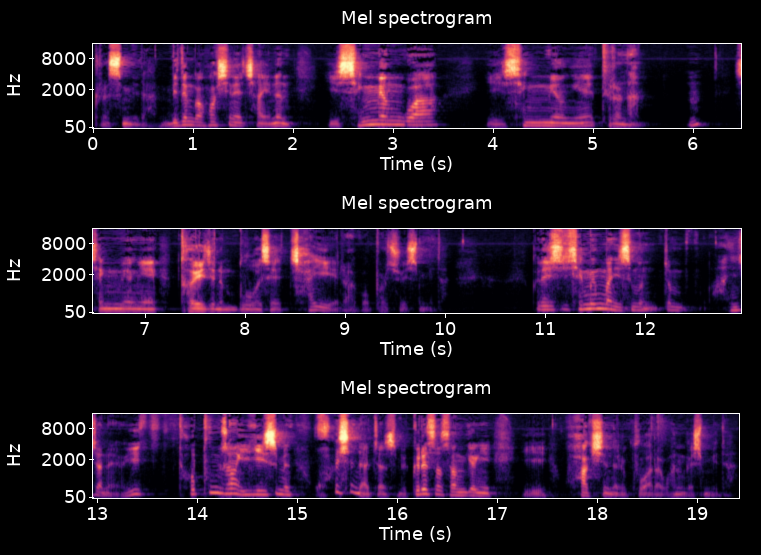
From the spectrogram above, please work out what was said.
그렇습니다. 믿음과 확신의 차이는 이 생명과 이 생명의 드러남, 음? 생명에 더해지는 무엇의 차이라고 볼 수 있습니다. 근데 이 생명만 있으면 좀 아니잖아요. 이 허풍성 이게 있으면 훨씬 낫지 않습니까? 그래서 성경이 이 확신을 구하라고 하는 것입니다.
